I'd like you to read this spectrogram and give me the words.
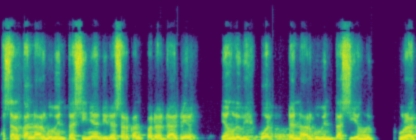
asalkan argumentasinya didasarkan pada dalil yang lebih kuat dan argumentasi yang lebih akurat.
